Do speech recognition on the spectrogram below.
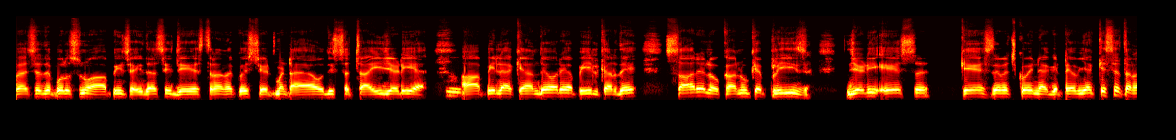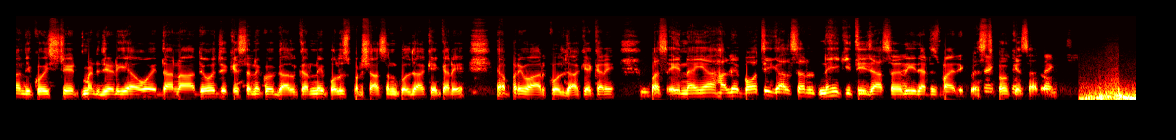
ਵੈਸੇ ਤੇ ਪੁਲਿਸ ਨੂੰ ਆਪ ਹੀ ਚਾਹੀਦਾ ਸੀ ਜੇ ਇਸ ਤਰ੍ਹਾਂ ਦਾ ਕੋਈ ਸਟੇਟਮੈਂਟ ਆਇਆ ਉਹਦੀ ਸੱਚਾਈ ਜਿਹੜੀ ਹੈ ਆਪ ਹੀ ਲੈ ਕੇ ਆਂਦੇ ਔਰ ਇਹ ਅਪੀਲ ਕਰਦੇ ਸਾਰੇ ਲੋਕਾਂ ਨੂੰ ਕਿ ਪਲੀਜ਼ ਜਿਹੜੀ ਇਸ ਕੇਸ ਦੇ ਵਿੱਚ ਕੋਈ 네ਗੇਟਿਵ ਜਾਂ ਕਿਸੇ ਤਰ੍ਹਾਂ ਦੀ ਕੋਈ ਸਟੇਟਮੈਂਟ ਜਿਹੜੀ ਆ ਉਹ ਇਦਾਂ ਨਾ ਦਿਓ। ਜੇ ਕਿਸੇ ਨੇ ਕੋਈ ਗੱਲ ਕਰਨੀ ਪੁਲਿਸ ਪ੍ਰਸ਼ਾਸਨ ਕੋਲ ਜਾ ਕੇ ਕਰੇ ਜਾਂ ਪਰਿਵਾਰ ਕੋਲ ਜਾ ਕੇ ਕਰੇ। ਬਸ ਇੰਨਾ ਹੀ ਆ। ਹਾਲੇ ਬਹੁਤੀ ਗੱਲ ਸਰ ਨਹੀਂ ਕੀਤੀ ਜਾ ਸਕਦੀ। That is my request okay sir thank you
